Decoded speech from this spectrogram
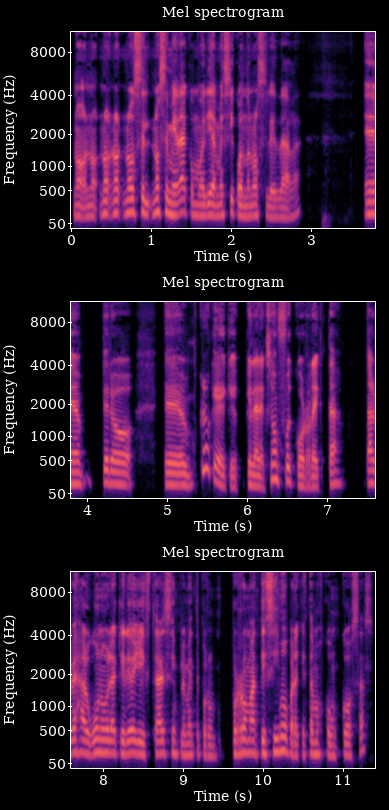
no, no, no, no, se, no se me da, como diría Messi, cuando no se le daba. Eh, pero eh, creo que, la elección fue correcta. Tal vez alguno hubiera querido J-Style simplemente por, romanticismo, para que estamos con cosas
